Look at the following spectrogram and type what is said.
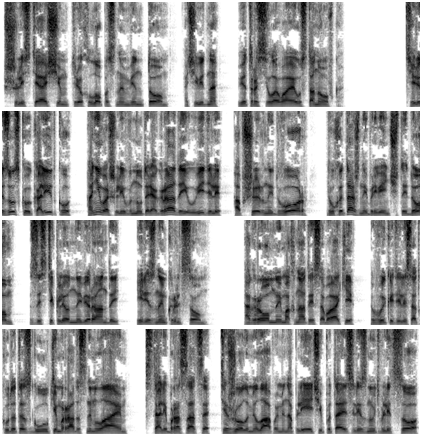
с шелестящим трехлопастным винтом, очевидно, ветросиловая установка. Через узкую калитку они вошли внутрь ограды и увидели обширный двор, двухэтажный бревенчатый дом с застекленной верандой и резным крыльцом. Огромные мохнатые собаки выкатились откуда-то с гулким радостным лаем, стали бросаться тяжелыми лапами на плечи, пытаясь лизнуть в лицо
